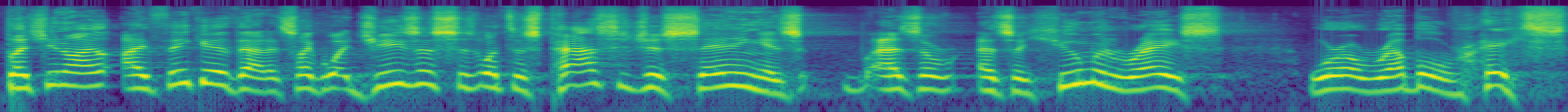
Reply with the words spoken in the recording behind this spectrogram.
But you know, I, I, think of that. It's like what Jesus is, what this passage is saying is as a, as a human race, we're a rebel race.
